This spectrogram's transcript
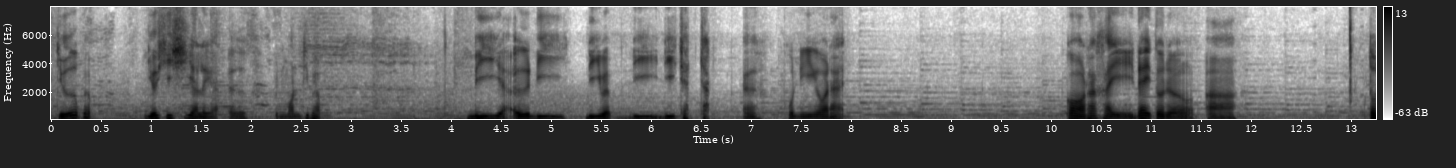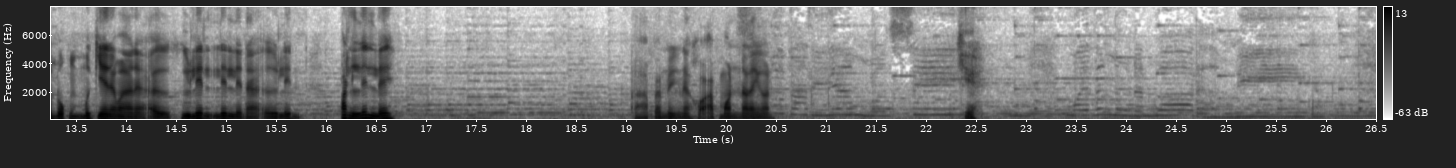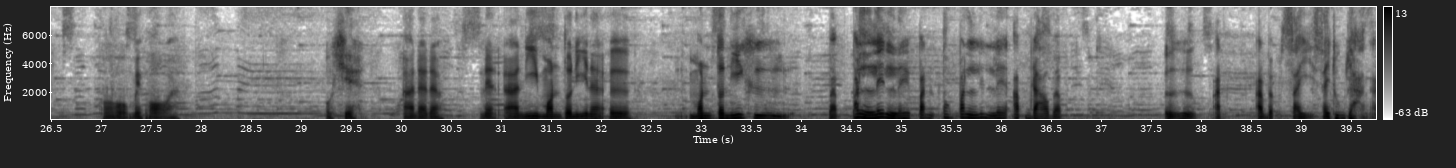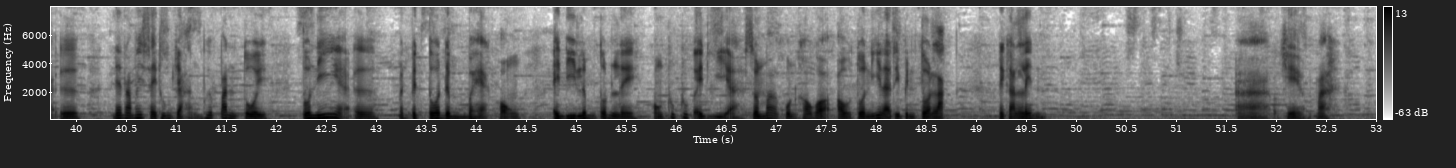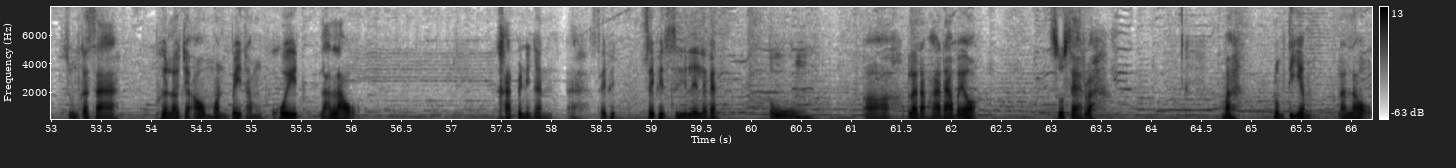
เยอะแบบเยอะเชี่ยๆเลยอะเออเป็นมอนที่แบบ ดีอะเออดี ดีแบบดีดีจัดๆเออ พวกนี้ก็ได้ ก็ถ้าใครได้ตัวเดียวอ่า ตัวนกเมื่อกี้มานะเออคือเล่นเล่นเลยนะเออเล่น ปั้นเล่นเลย อ่าแป๊บนึงนะขออัพมอนอะไรก่อนโอเคโอ้ไม่พออะโอเค อ่าเดี๋ยวเดี๋ยวเนี่ยอ่านี่มอนตัวนี้นะเออมอนตัวนี้คือแบบปั้นเล่นเลย ปั้นต้องปั้นเล่นเลย อัพดาวแบบ เอออัดอัดแบบใส่ใส่ทุกอย่างอะเออแนะนำให้ใส่ทุกอย่างเพื่อปั้นตัวตัวนี้อะเออมันเป็นตัวเดมแบกของไอดีเริ่มต้นเลยของทุกๆไอดีอะส่วนมากคนเขาก็เอาตัวนี้แหละที่เป็นตัวหลักในการเล่นอ่าโอเคมาซุมกาซาเพื่อเราจะเอามอนไปทำเควสร้านเหล้าขาดไปหนึ่งอันอะใส่เพชรใส่เพชรซื้อเลยแล้วกันตุ้มอ่าระดับห้าดาวไม่ออกโซแซดปะมาลมเตรียมร้านเหล้า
